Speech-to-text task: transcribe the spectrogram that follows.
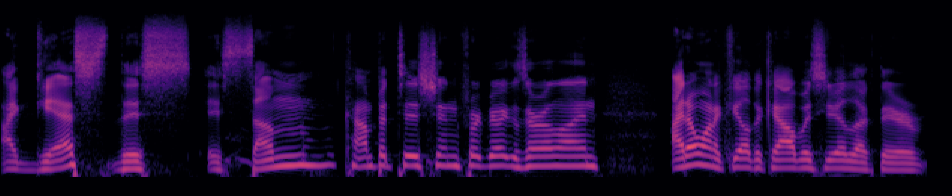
I guess this is some competition for Greg Zuerlein. I don't want to kill the Cowboys here. Look, they're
